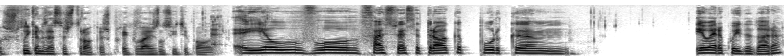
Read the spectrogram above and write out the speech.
Explica-nos essas trocas, porquê é que vais de um sítio para o outro? Eu vou, faço essa troca porque hum, eu era cuidadora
